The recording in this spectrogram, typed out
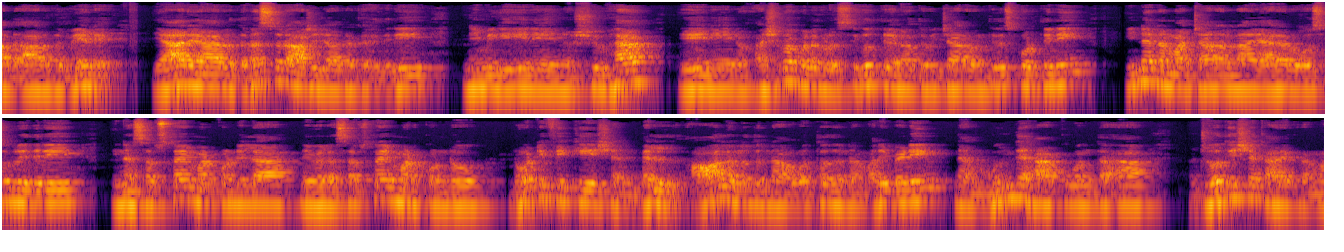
ಆಧಾರದ ಮೇಲೆ ಯಾರ್ಯಾರು ಧನಸ್ಸು ರಾಶಿ ಜಾತಕರಿದ್ದೀರಿ, ನಿಮಗೆ ಏನೇನು ಶುಭ, ಏನೇನು ಅಶುಭ ಫಲಗಳು ಸಿಗುತ್ತೆ ಅನ್ನೋ ವಿಚಾರವನ್ನು ತಿಳಿಸ್ಕೊಡ್ತೀನಿ. ಇನ್ನು ನಮ್ಮ ಚಾನಲ್ನ ಯಾರ್ಯಾರು ಹೊಸಬರಿದ್ದೀರಿ, ಇನ್ನು ಸಬ್ಸ್ಕ್ರೈಬ್ ಮಾಡ್ಕೊಂಡಿಲ್ಲ, ನೀವೆಲ್ಲ ಸಬ್ಸ್ಕ್ರೈಬ್ ಮಾಡಿಕೊಂಡು ನೋಟಿಫಿಕೇಶನ್ ಬೆಲ್ ಆಲ್ ಅನ್ನೋದನ್ನ ಒತ್ತೋದನ್ನ ಮರಿಬೇಡಿ. ನಾನು ಮುಂದೆ ಹಾಕುವಂತಹ ಜ್ಯೋತಿಷ್ಯ ಕಾರ್ಯಕ್ರಮ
